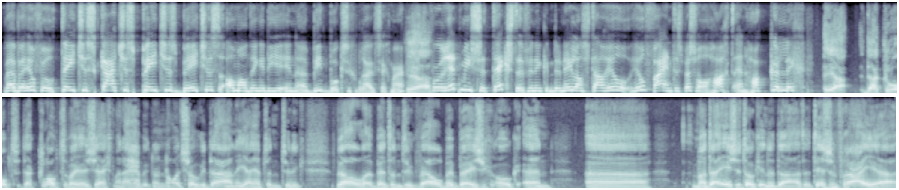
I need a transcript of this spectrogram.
we hebben heel veel T'tjes, K'tjes, P'tjes, B'tjes. Allemaal dingen die je in uh, beatboxen gebruikt, zeg maar. Ja. Voor ritmische teksten vind ik de Nederlandse taal heel, heel fijn. Het is best wel hard en hakkelig. Ja, dat klopt. Dat klopt wat jij zegt. Maar dat heb ik nog nooit zo gedaan. En jij hebt er natuurlijk wel, eh, bent er natuurlijk wel mee bezig ook. En... Uh, maar daar is het ook inderdaad. Het is een vrij, uh,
